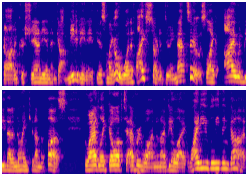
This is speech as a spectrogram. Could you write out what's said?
god and christianity and had gotten me to be an atheist i'm like oh what if i started doing that too so like i would be that annoying kid on the bus who i'd like go up to everyone and i'd be like why do you believe in god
